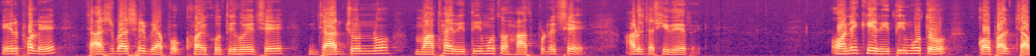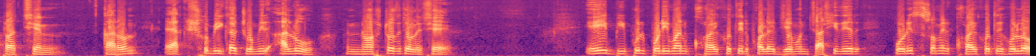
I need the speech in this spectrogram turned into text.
এর ফলে চাষবাসের ব্যাপক ক্ষয়ক্ষতি হয়েছে, যার জন্য মাথায় রীতিমতো হাত পড়েছে আলু চাষিদের। অনেকে রীতিমতো কপাল চাপড়াচ্ছেন, কারণ একশো বিঘা জমির আলু নষ্ট হতে চলেছে। এই বিপুল পরিমাণ ক্ষয়ক্ষতির ফলে যেমন চাষিদের পরিশ্রমের ক্ষয়ক্ষতি হলো,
